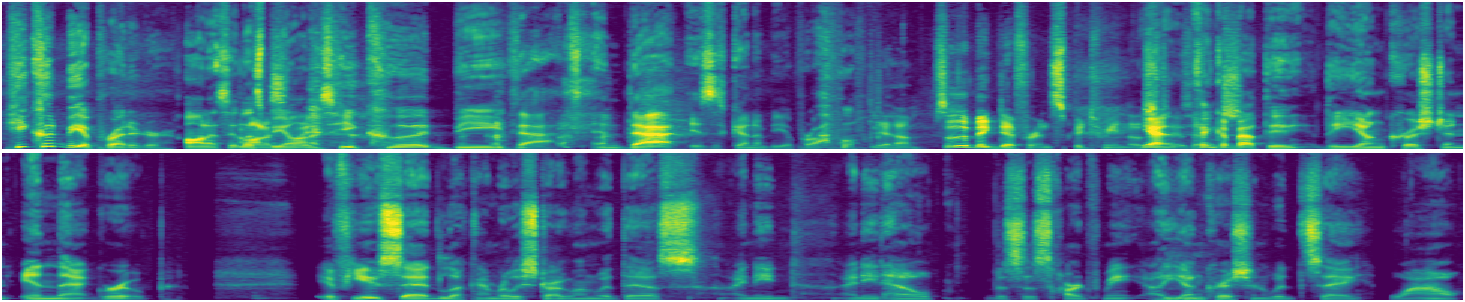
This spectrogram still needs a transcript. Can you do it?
he could be a predator. Honestly, let's be honest. He could be that, and that is going to be a problem. Yeah. So there's a big difference between those. Yeah, two think things. about the the young Christian in that group. If you said, "Look, I'm really struggling with this. I need I need help. This is hard for me." A young mm-hmm. Christian would say, "Wow,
